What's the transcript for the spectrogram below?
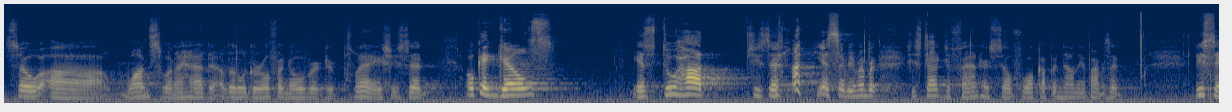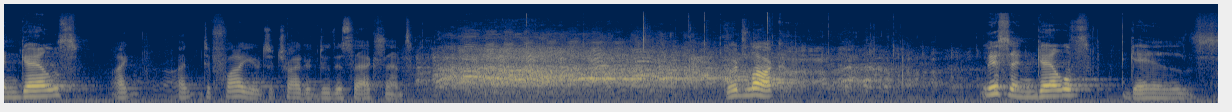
So uh, once, when I had a little girlfriend over to play, she said, Okay, girls, it's too hot she said, Yes, I remember. She started to fan herself, walk up and down the apartment, said, Listen, gals, I, I defy you to try to do this accent. Good luck. Listen, gals, gals.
